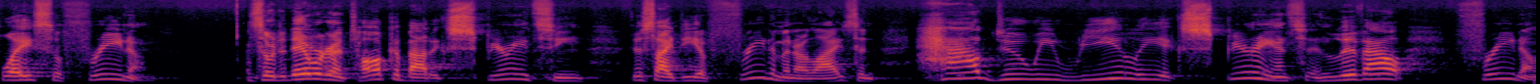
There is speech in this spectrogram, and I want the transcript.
place of freedom. So today we're going to talk about experiencing this idea of freedom in our lives and how do we really experience and live out freedom.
